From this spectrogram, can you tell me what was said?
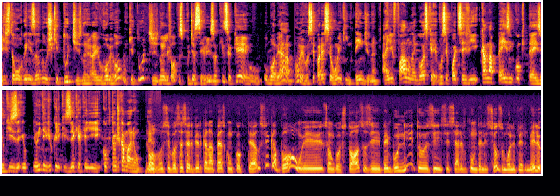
eles estão organizando os quitutes, né? Aí o Homer, oh, quitutes, né? Ele fala, você podia servir isso aqui, não sei o quê. O, o Bob, ah, Homer, você parece ser um homem que entende, né? Aí ele fala um negócio que é, você pode servir canapés em coquetéis. Eu, quis, eu, eu entendi o que ele quis dizer, que é aquele coquetel de camarão. né? Bom, se você servir canapés com coquetéis, fica bom e são gostosos e bem bonitos e se serve com um delicioso molho vermelho,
